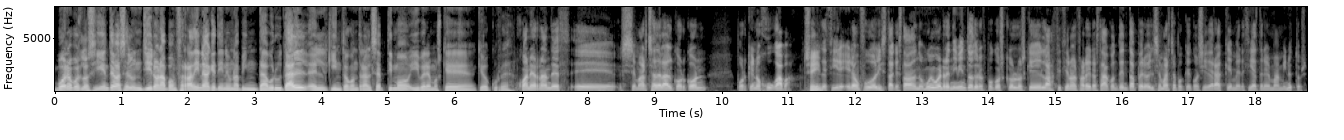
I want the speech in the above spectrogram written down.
Bueno, pues lo siguiente va a ser un Girona Ponferradina que tiene una pinta brutal, el quinto contra el séptimo y veremos qué, qué ocurre. Juan Hernández eh, se marcha del Alcorcón porque no jugaba. Sí. Es decir, era un futbolista que estaba dando muy buen rendimiento, de los pocos con los que la afición alfarera estaba contenta, pero él se marcha porque considera que merecía tener más minutos.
